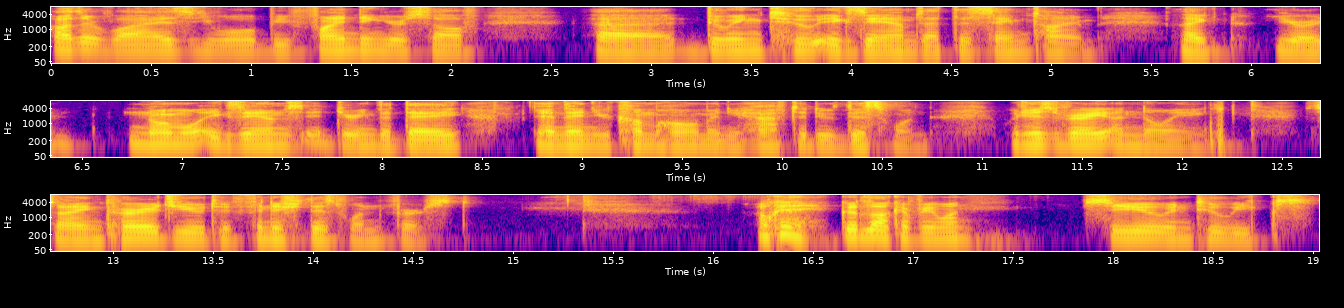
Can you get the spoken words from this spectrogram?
Otherwise, you will be finding yourself uh, doing two exams at the same time. Like you're normal exams during the day, and then you come home and you have to do this one, which is very annoying. So I encourage you to finish this one first. Okay, good luck everyone. See you in two weeks.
